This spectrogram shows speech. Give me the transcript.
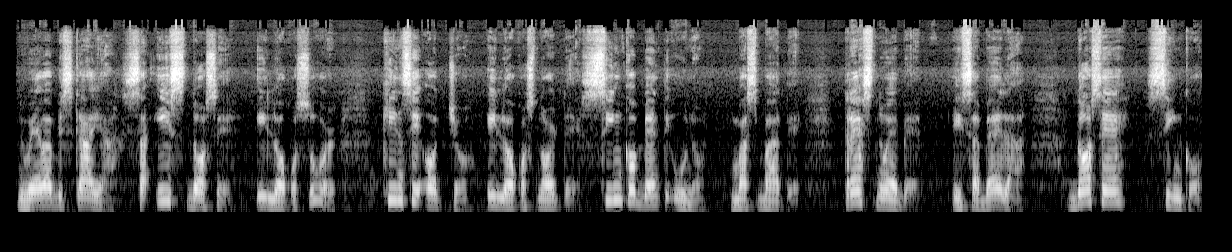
Nueva Vizcaya. 6.12 Ilocos Sur. 15.8 Ilocos Norte. 5.21 Masbate. 3.9 Isabela. 12.5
